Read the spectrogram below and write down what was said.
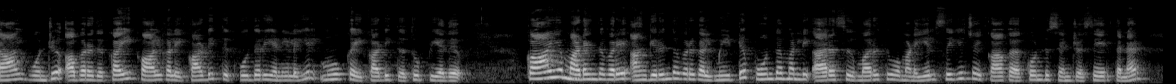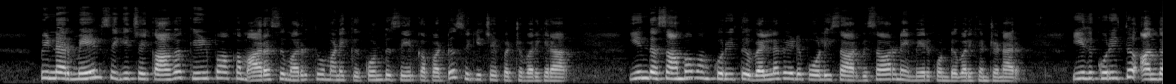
நாய் ஒன்று அவரது கை கால்களை கடித்து குதறிய நிலையில் மூக்கை கடித்து துப்பியது. காயம் அடைந்தவரை அங்கிருந்தவர்கள் மீட்டு பூந்தமல்லி அரசு மருத்துவமனையில் சிகிச்சைக்காக கொண்டு சென்று சேர்த்தனர். பின்னர் மேல் சிகிச்சைக்காக கீழ்ப்பாக்கம் அரசு மருத்துவமனைக்கு கொண்டு சேர்க்கப்பட்டு சிகிச்சை பெற்று வருகிறார். இந்த சம்பவம் குறித்து வெள்ளவேடு போலீசார் விசாரணை மேற்கொண்டு வருகின்றனர். இது குறித்து அந்த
